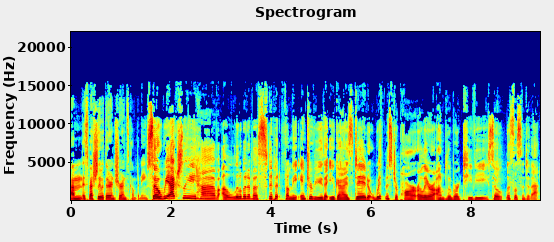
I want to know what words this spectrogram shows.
um, especially with their insurance company. So we actually have a little bit of a snippet from the interview that you guys did with Mr. Parr earlier on Bloomberg TV. So let's listen to that.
